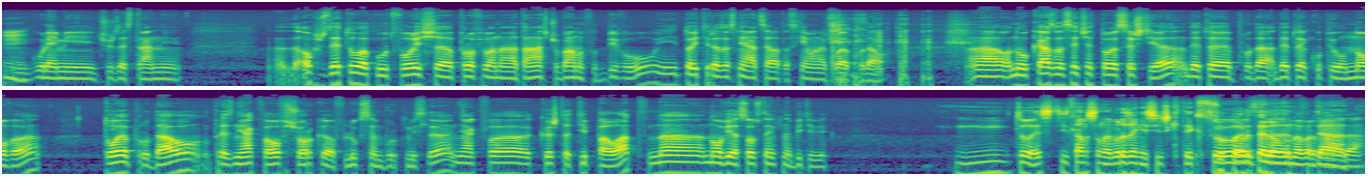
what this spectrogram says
М. големи чуждестранни. Общо взето, ако отвориш профила на Атанас Чубанов от Биволо и той ти разяснява цялата схема на кой е продал. а, но оказва се, че той е същия, дето е, прода... дето е купил нова. Той е продал през някаква офшорка в Люксембург, мисля, някаква къща тип палат на новия собственик на BTV. Тоест, и там са навързани всичките като... Супер сериозно навързани, да, да.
